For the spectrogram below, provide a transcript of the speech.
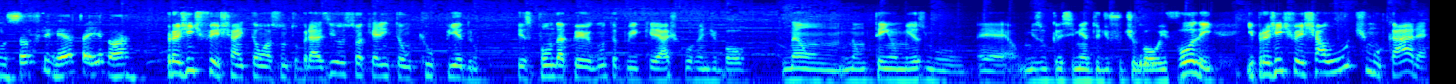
um sofrimento aí enorme. Pra gente fechar então o assunto Brasil, eu só quero então que o Pedro responda a pergunta, porque acho que o handball não, não tem o mesmo, é, o mesmo crescimento de futebol e vôlei. E pra gente fechar, o último cara,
